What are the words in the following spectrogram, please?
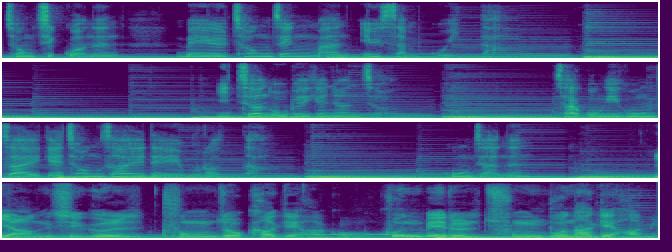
정치권은 매일 정쟁만 일삼고 있다. 2500여 년 전 자공이 공자에게 정사에 대해 물었다. 공자는 양식을 풍족하게 하고 군비를 충분하게 하며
